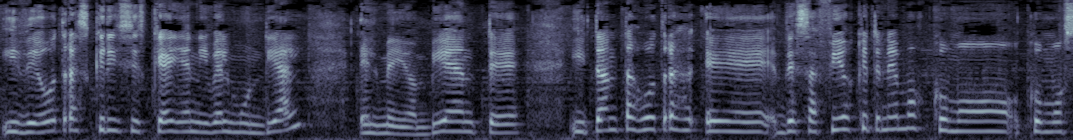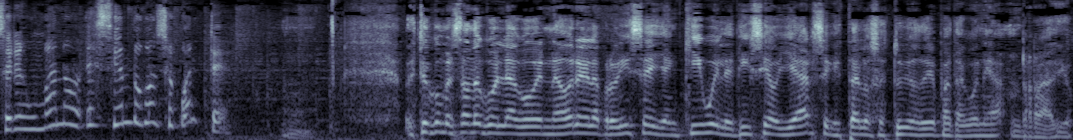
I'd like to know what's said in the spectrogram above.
y de otras crisis que hay a nivel mundial, el medio ambiente y tantas otras eh, desafíos que tenemos como, como seres humanos, es siendo consecuente. Mm. Estoy conversando con la gobernadora de la provincia de Yanquihue, Leticia Ollarse, que está en los estudios de Patagonia Radio.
